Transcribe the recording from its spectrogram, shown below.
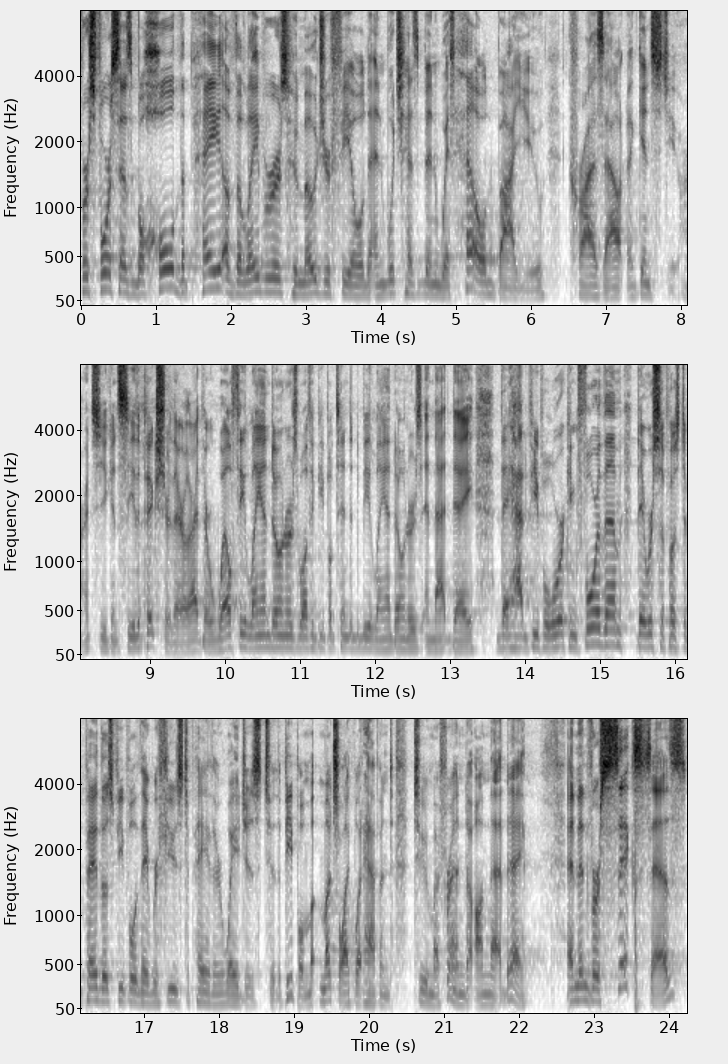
Verse 4 says, Behold, the pay of the laborers who mowed your field and which has been withheld by you cries out against you. All right, so you can see the picture there, right? They're wealthy landowners. Wealthy people tended to be landowners in that day. They had people working for them. They were supposed to pay those people. They refused to pay their wages to the people, much like what happened to my friend on that day. And then verse 6 says,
